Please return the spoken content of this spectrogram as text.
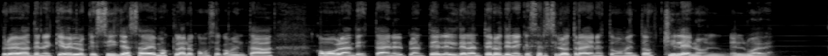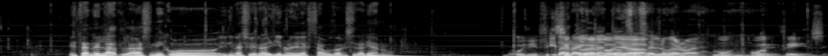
pero ahí va a tener que ver. Lo que sí ya sabemos, claro, como se comentaba, como Blandi está en el plantel, el delantero tiene que ser, si lo trae en estos momentos, chileno, el, el 9. Está en el Atlas, Nico Ignacio Giraldino, el ex Audax italiano. Muy difícil Claro, ahí está traerlo entonces allá. el número 9. Muy, muy difícil.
